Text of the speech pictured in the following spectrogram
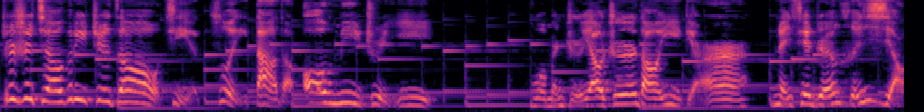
这是巧克力制造界最大的奥秘之一。我们只要知道一点儿，那些人很小。”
